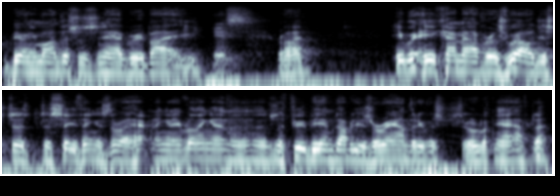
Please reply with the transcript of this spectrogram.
bearing in mind this was now Group A, Yes. right? He, he came over as well just to, to see things that were happening and everything. And there was a few BMWs around that he was of looking after.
